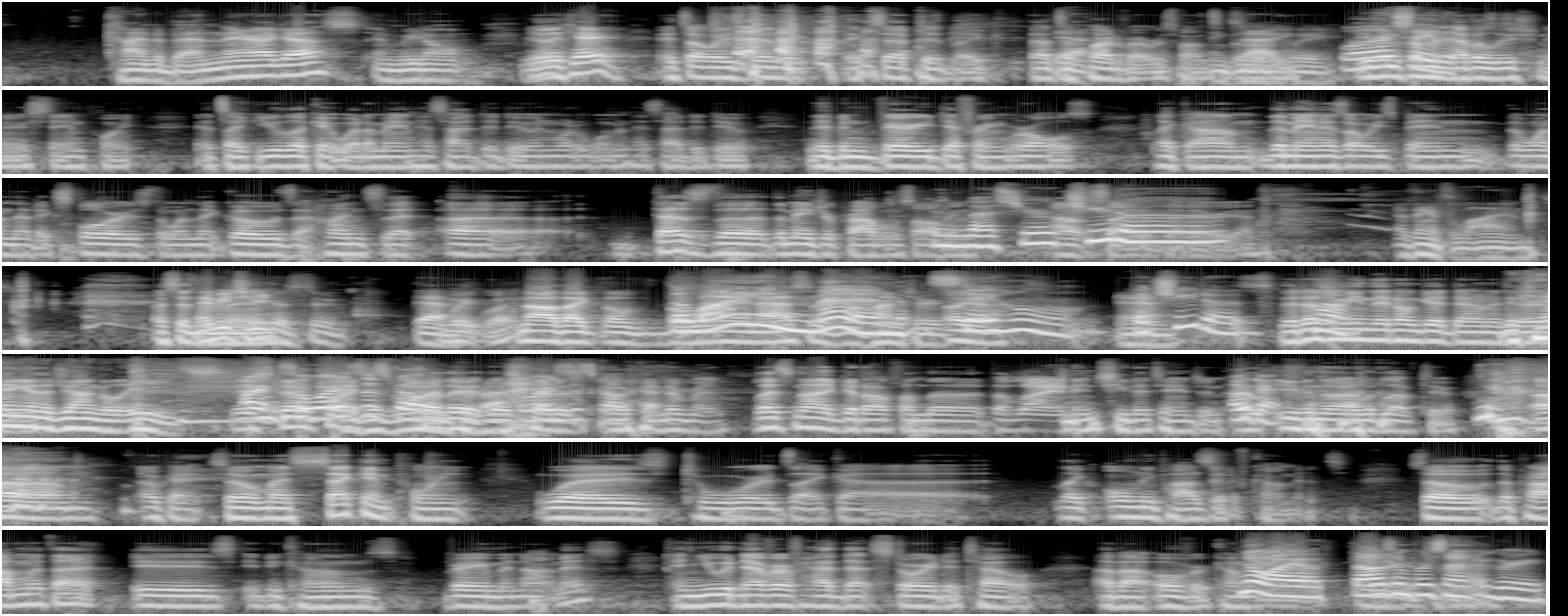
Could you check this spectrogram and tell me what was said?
kind of been there, I guess, and we don't really care. It's always been accepted. Like that's Yeah. a part of our responsibility. Exactly. Well, I Even say from an that- evolutionary standpoint, it's like you look at what a man has had to do and what a woman has had to do. They've been very differing roles. Like um, the man has always been the one that explores, the one that goes, that hunts, that uh, does the the major problem solving. Unless you're a cheetah. I think it's lions. I said Maybe the man. cheetahs too. Yeah. Wait, what? No, like the the, The lioness lion is the men hunter. stay Oh, yeah. home. Yeah. The cheetahs. That doesn't Huh. mean they don't get down and The dirty. king of the jungle eats. All right, so where's play- this so going? they're- they're Where's this going? Okay, never mind. Let's not get off on the, the lion and cheetah tangent, I- even though I would love to. Um, okay, so my second point was towards like uh, like only positive comments. So the problem with that is it becomes very monotonous and you would never have had that story to tell about overcoming. No, I a thousand percent agree.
